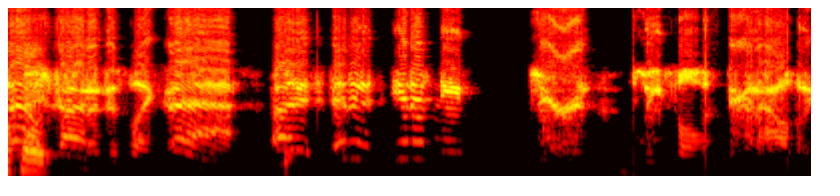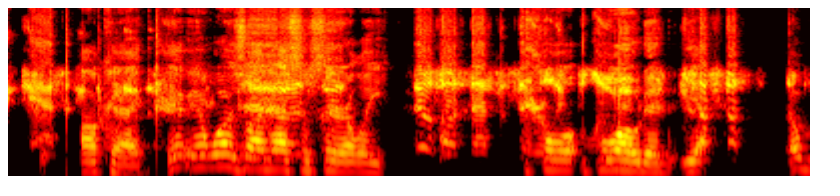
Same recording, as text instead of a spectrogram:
okay. That was kind of just like, ah. I, and it, you didn't need Jarrett and Lethal and Danhausen and Cassidy. thrown Okay. It, it was unnecessarily It was unnecessarily blo- bloated. Yeah. Oh,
